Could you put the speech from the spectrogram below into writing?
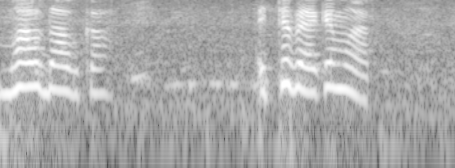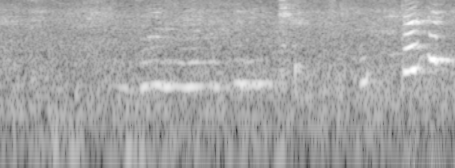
ਮਾਰ ਦਬਕਾ। ਇੱਥੇ ਬਹਿ ਕੇ ਮਾਰ ਤੁਸੀਂ ਪਾਲਾ ਹੋਇਆ ਮੇਰੇ ਪੈਰੀ ਤਰੇ ਆ।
